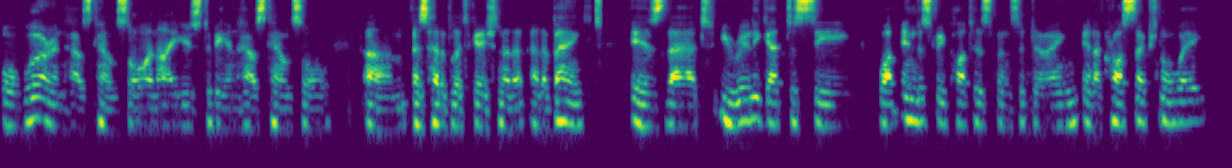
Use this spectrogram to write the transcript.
or were in-house counsel and I used to be in-house counsel um, as head of litigation at a, at a bank is that you really get to see what industry participants are doing in a cross sectional way.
